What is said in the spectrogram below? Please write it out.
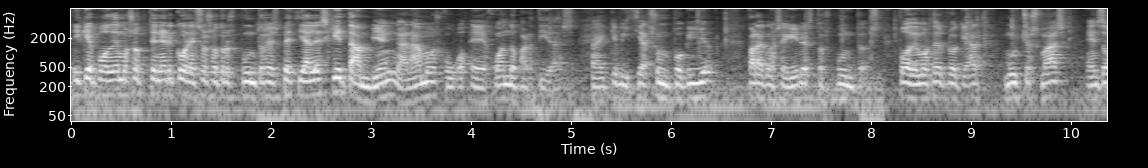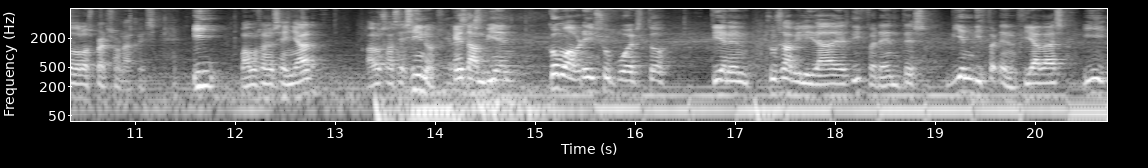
y que podemos obtener con esos otros puntos especiales que también ganamos eh, jugando partidas. Hay que viciarse un poquillo para conseguir estos puntos. Podemos desbloquear muchos más en todos los personajes. Y vamos a enseñar a los asesinos, que también, como habréis supuesto, tienen sus habilidades diferentes, bien diferenciadas y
